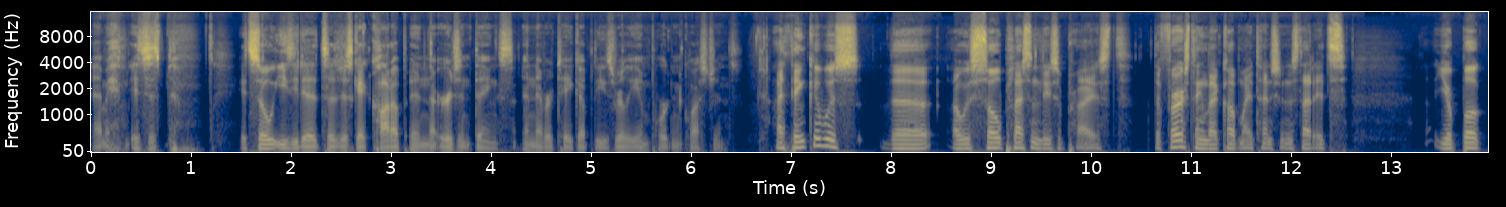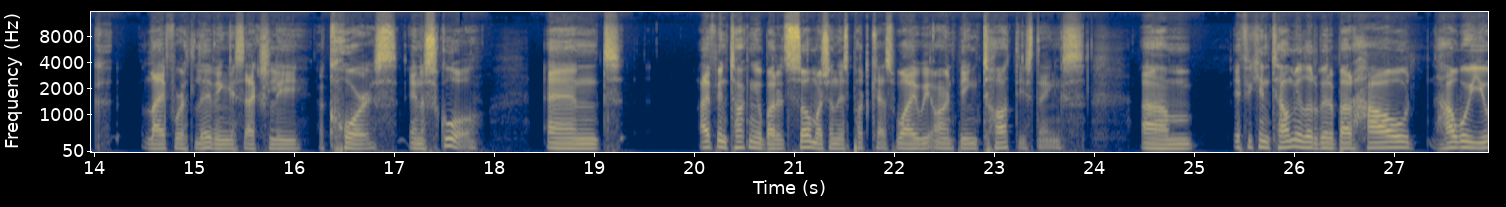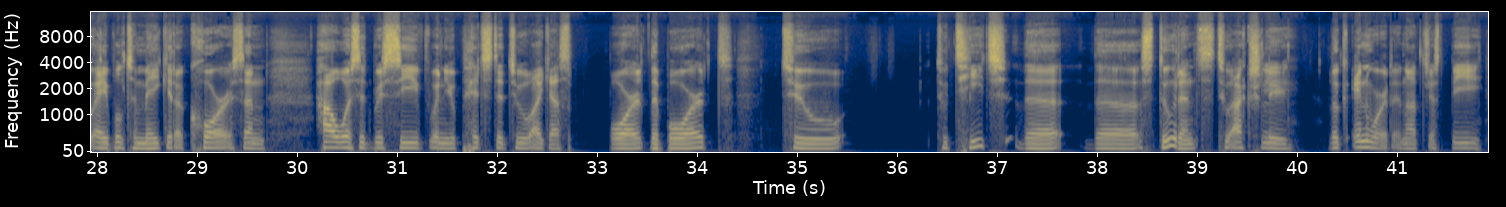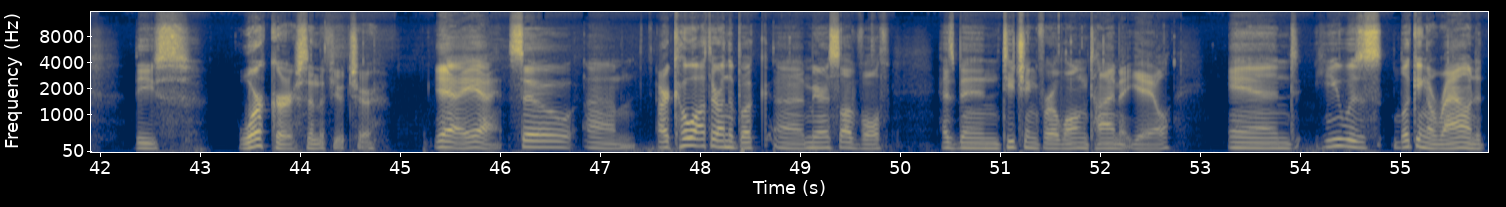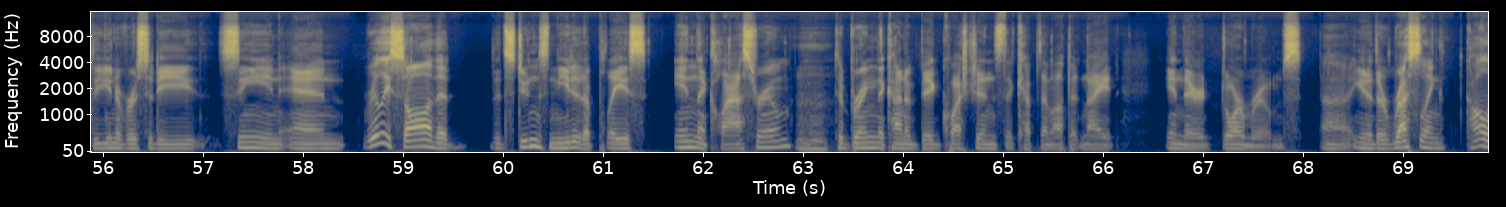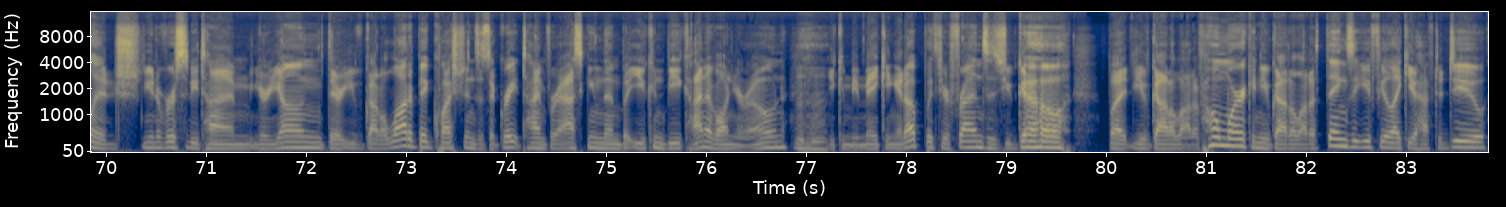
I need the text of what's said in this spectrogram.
I mean, it's just it's so easy to to just get caught up in the urgent things and never take up these really important questions. I think it was the I was so pleasantly surprised. The first thing that caught my attention is that it's your book Life Worth Living is actually a course in a school. And I've been talking about it so much on this podcast why we aren't being taught these things. Um, if you can tell me a little bit about how how were you able to make it a course and how was it received when you pitched it to I guess board the board to to teach the the students to actually look inward and not just be these workers in the future. Yeah, yeah. So um, our co-author on the book, uh, Miroslav Volf, has been teaching for a long time at Yale, and he was looking around at the university scene and really saw that that students needed a place in the classroom Mm-hmm. to bring the kind of big questions that kept them up at night in their dorm rooms. Uh, you know, they're wrestling college, university time, you're young, there you've got a lot of big questions. It's a great time for asking them, but you can be kind of on your own. Mm-hmm. You can be making it up with your friends as you go, but you've got a lot of homework and you've got a lot of things that you feel like you have to do.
